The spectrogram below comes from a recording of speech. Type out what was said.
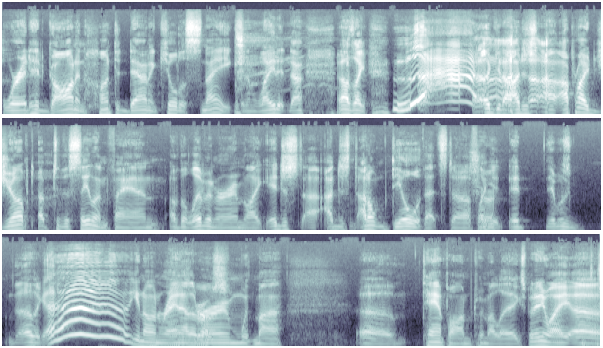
where it had gone and hunted down and killed a snake and laid it down. And I was like, "Ah!" like you know, I just I, I probably jumped up to the ceiling fan of the living room. Like it just I, I just I don't deal with that stuff. Sure. Like it, it it was I was like ah you know and ran out of the room with my uh, tampon between my legs. But anyway, uh,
